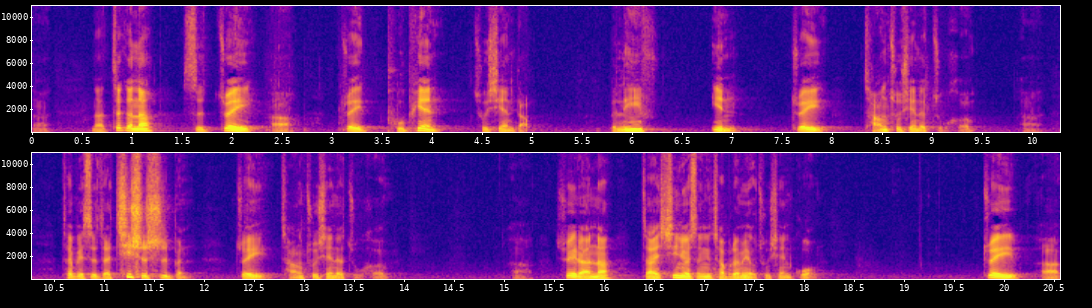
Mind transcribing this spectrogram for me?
啊，那这个呢是最啊最普遍出现的，believe in 最常出现的组合啊，特别是在七十四本最常出现的组合，虽然呢在新约圣经差不多没有出现过，最啊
